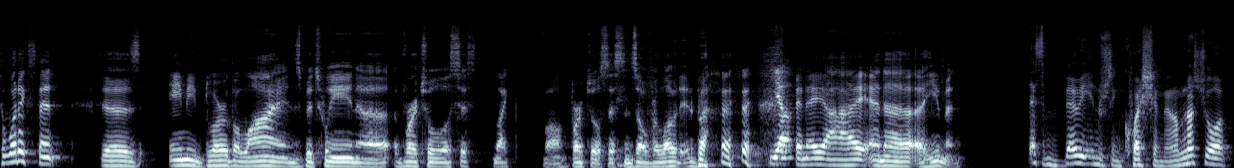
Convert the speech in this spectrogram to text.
to what extent does Amy blur the lines between a, a virtual assistant, like, well, virtual assistant's overloaded, but yeah. an AI and a, a human? That's a very interesting question. And I'm not sure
